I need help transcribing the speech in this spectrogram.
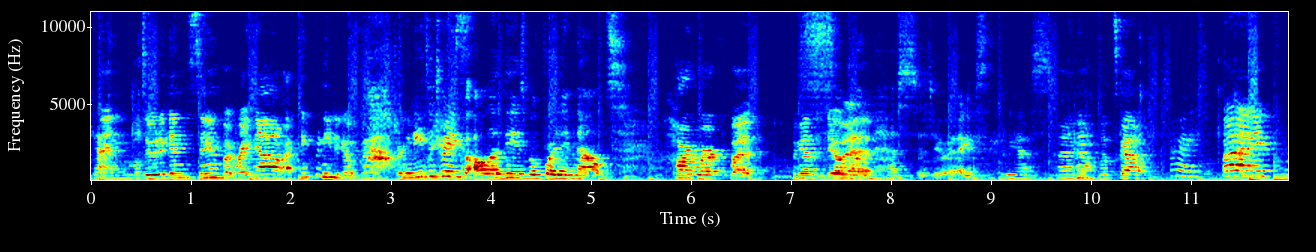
Yeah. And we'll do it again soon, but right now I think we need to go finish drinking We need to these. drink all of these before they melt. Hard work, but we gotta do it. Someone it. has to do it. I guess it could be us. I know. Let's go. Alright. Bye.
